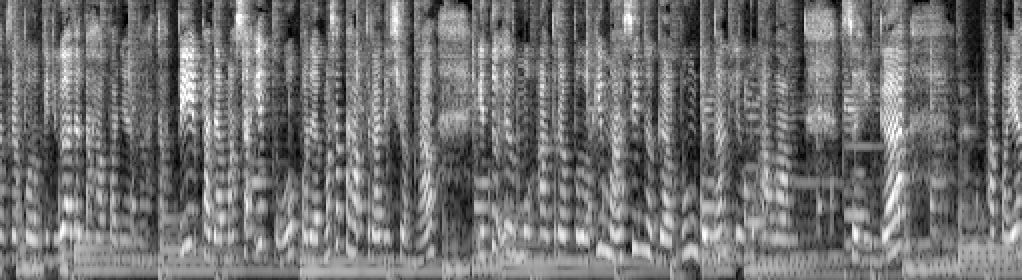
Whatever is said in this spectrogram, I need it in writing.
antropologi juga ada tahapannya. Nah tapi pada masa itu pada masa tahap tradisional itu ilmu antropologi masih ngegabung dengan ilmu alam. Sehingga apa ya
